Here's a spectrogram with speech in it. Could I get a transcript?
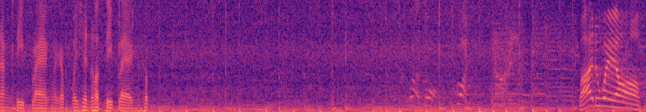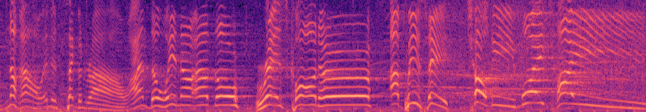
นั่งตีแปลงเลยครับไม่ใช่นอนตีแปลงนะครับ by the way of knockout in the second round. And the winner of the race corner, อ ภิสิทธิ์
